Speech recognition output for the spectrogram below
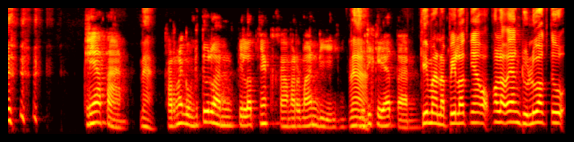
Kelihatan. Nah. Karena kebetulan pilotnya ke kamar mandi, Nah, jadi kelihatan. gimana pilotnya kalau yang dulu waktu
